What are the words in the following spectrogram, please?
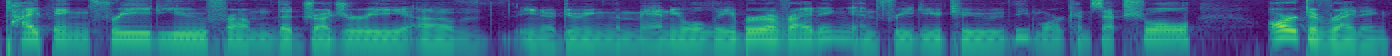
typing freed you from the drudgery of, you know, doing the manual labor of writing and freed you to the more conceptual art of writing.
